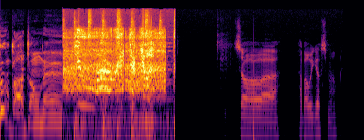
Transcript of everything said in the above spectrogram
Hookah man. You are ridiculous! So, uh, how about we go smoke?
